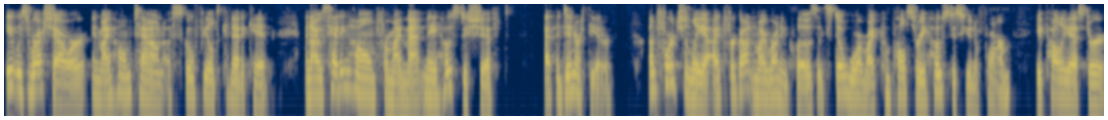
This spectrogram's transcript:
It was rush hour in my hometown of Schofield, Connecticut, and I was heading home from my matinee hostess shift at the dinner theater. Unfortunately, I'd forgotten my running clothes and still wore my compulsory hostess uniform, a polyester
